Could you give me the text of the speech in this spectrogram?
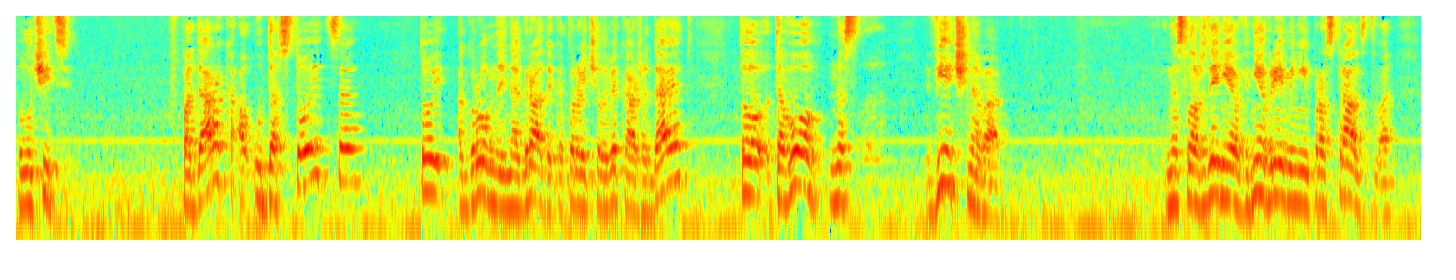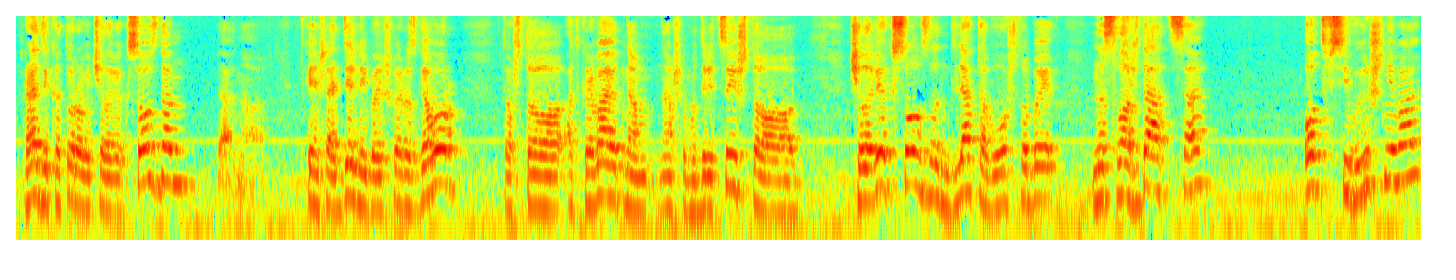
получить подарок, а удостоиться той огромной награды, которая человека ожидает, то, того нас, вечного наслаждения вне времени и пространства, ради которого человек создан, да, но это, конечно, отдельный большой разговор, то, что открывают нам наши мудрецы, что человек создан для того, чтобы наслаждаться от Всевышнего,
